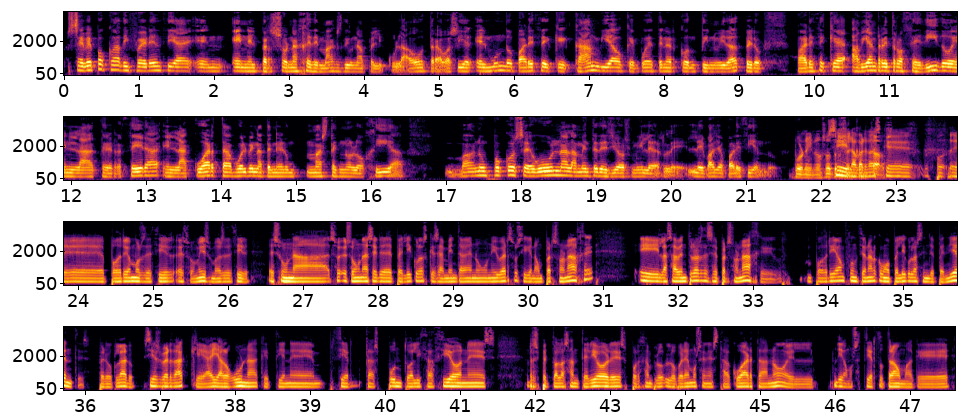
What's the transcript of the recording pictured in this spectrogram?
Se ve poca diferencia en, en el personaje de Max de una película a otra o así. El, el mundo parece que cambia o que puede tener continuidad, pero parece que habían retrocedido en la tercera, en la cuarta vuelven a tener más tecnología. Van un poco según a la mente de George Miller le, le vaya pareciendo. Bueno, y nosotros Sí, la verdad es que eh, podríamos decir eso mismo, es decir, es una, so- son una serie de películas que se ambientan en un universo, siguen a un personaje y las aventuras de ese personaje podrían funcionar como películas independientes, pero claro, sí es verdad que hay alguna que tiene ciertas puntualizaciones respecto a las anteriores, por ejemplo, lo veremos en esta cuarta, ¿no? El, digamos, cierto trauma que,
